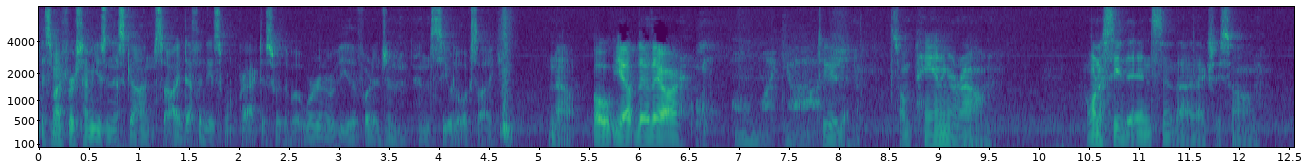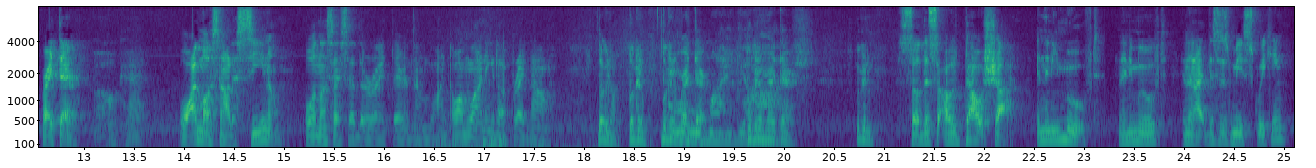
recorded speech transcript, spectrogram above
This is my first time using this gun, so I definitely need some more practice with it, but we're gonna review the footage and, and see what it looks like. No. Oh, yep, there they are. oh my god. Dude, so I'm panning around. I wanna see the instant that I actually saw them. Right there. Oh, okay. Oh, I must not have seen them. Well, unless I said they're right there and then I'm lining. Oh, I'm lining it up right now. Look at him. Look at him. Look at him right Oh there. my Look at him right there. Look at him. So this, I was bout shot, and then he moved, and then he moved, and then I. This is me squeaking.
